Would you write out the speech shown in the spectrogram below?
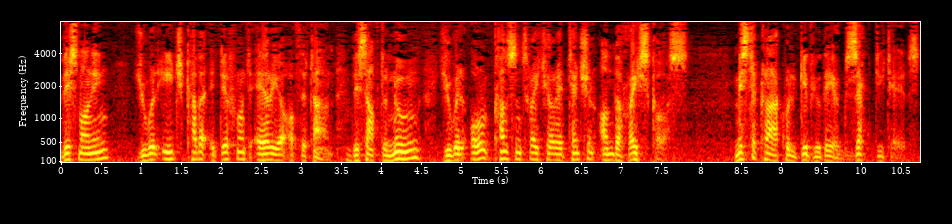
This morning, you will each cover a different area of the town. This afternoon, you will all concentrate your attention on the racecourse. Mr. Clarke will give you the exact details.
